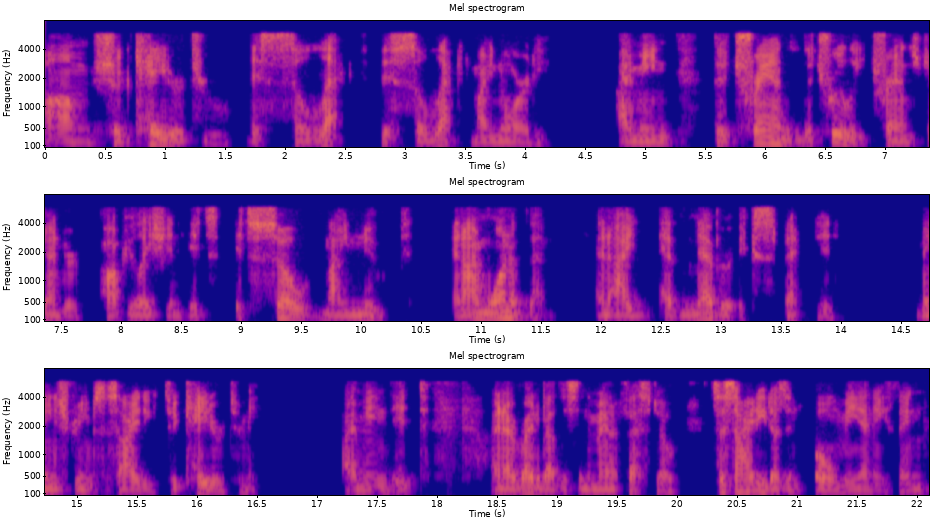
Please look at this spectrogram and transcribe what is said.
um, should cater to this select this select minority. I mean, the trans the truly transgender population it's it's so minute, and I'm one of them, and I have never expected mainstream society to cater to me. I mean, it, and I write about this in the manifesto. Society doesn't owe me anything,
